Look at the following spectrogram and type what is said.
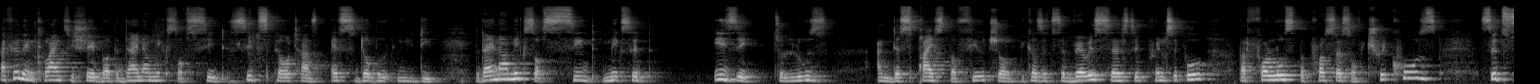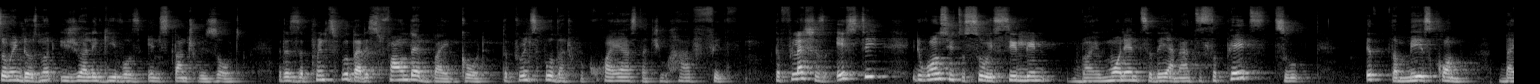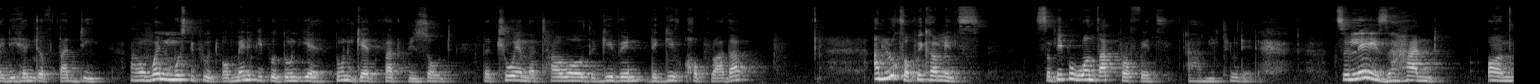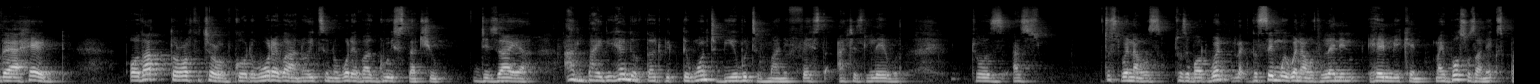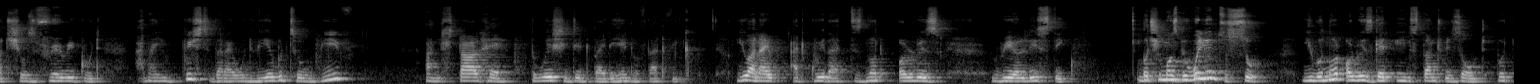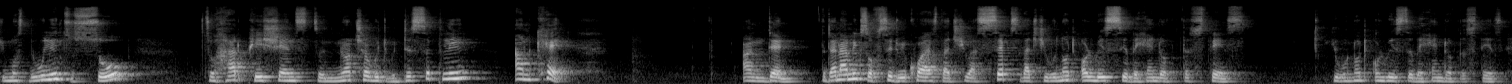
I feel inclined to share about the dynamics of seed, seed spelled as S-E-E-D. The dynamics of seed makes it easy to lose and despise the future because it's a very sensitive principle that follows the process of trickles. Seed sowing does not usually give us instant result. It is the principle that is founded by God, the principle that requires that you have faith. The flesh is hasty. It wants you to sow a seedling by morning today and anticipates to eat the maize corn by the end of that day. And when most people or many people don't yeah, don't get that result, the throw in the towel, the giving, they give up rather. And look for quicker means. Some people want that prophet, I'm included, to lay his hand on their head or that teacher of God or whatever anointing or whatever grace that you desire. And by the end of that week, they want to be able to manifest at his level. It was as just when I was, it was about when, like the same way when I was learning hair making. My boss was an expert. She was very good. And I wished that I would be able to weave and style hair the way she did by the end of that week. You and I agree that it's not always realistic. But you must be willing to sow. You will not always get instant result, but you must be willing to sow, to have patience, to nurture it with discipline and care. And then the dynamics of seed requires that you accept that you will not always see the end of the stairs. You will not always see the end of the stairs.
